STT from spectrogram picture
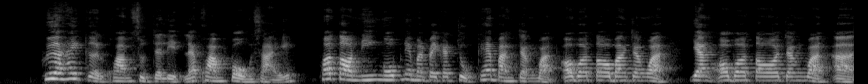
ำเพื่อให้เกิดความสุจริตและความโปร่งใส เพราะตอนนี้งบเนี่ยมันไปกระจุกแค่บางจังหวัด อบตบางจังหวัด อย่างอบตจังหวัดอ่า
